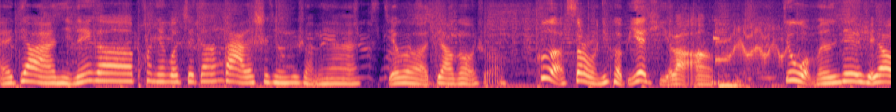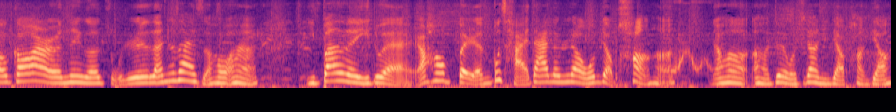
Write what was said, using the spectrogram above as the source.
哎，调啊，你那个碰见过最尴尬的事情是什么呀？结果调跟我说：“呵，嗖，你可别提了啊！就我们这个学校高二那个组织篮球赛时候啊，以班为一队，然后本人不才，大家都知道我比较胖哈。然后啊，对我知道你比较胖，调。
